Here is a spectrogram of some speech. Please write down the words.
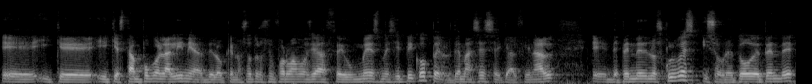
eh, y, que, y, que, está un poco en la línea de lo que nosotros informamos ya hace un mes, mes y pico, pero el tema es ese, que al final eh, depende de los clubes y sobre todo depende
